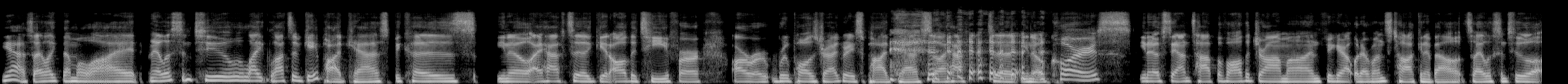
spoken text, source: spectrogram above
yeah, so I like them a lot. And I listen to like lots of gay podcasts because you know, I have to get all the tea for our RuPaul's Drag Race podcast. So I have to, you know, of course, you know, stay on top of all the drama and figure out what everyone's talking about. So I listen to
